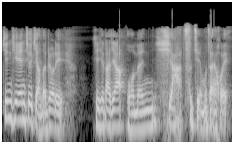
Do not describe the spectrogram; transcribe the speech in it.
今天就讲到这里，谢谢大家，我们下次节目再会。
